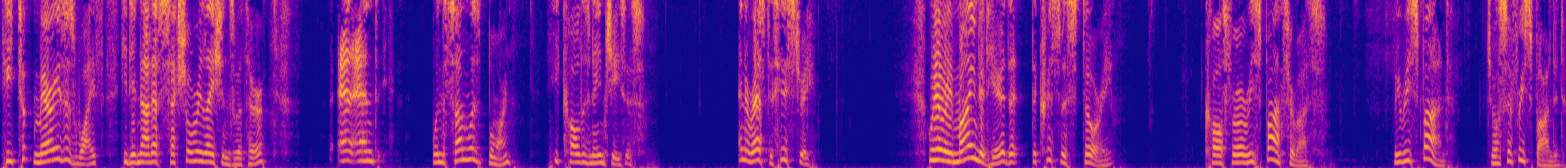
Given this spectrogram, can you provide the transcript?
He took Mary as his wife. He did not have sexual relations with her. And, and when the son was born, he called his name Jesus. And the rest is history. We are reminded here that the Christmas story calls for a response from us. We respond. Joseph responded.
